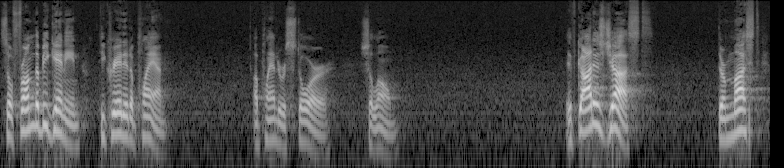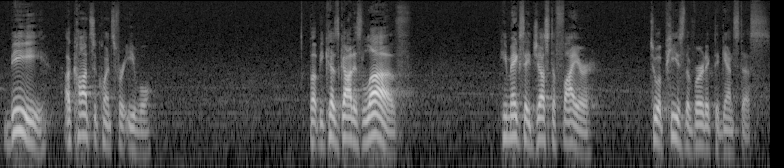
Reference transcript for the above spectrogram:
So, from the beginning, He created a plan a plan to restore shalom. If God is just, there must be a consequence for evil. But because God is love, he makes a justifier to appease the verdict against us.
